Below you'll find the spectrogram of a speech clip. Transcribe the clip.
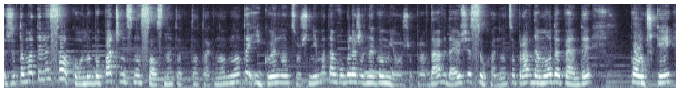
że to ma tyle soku, no bo patrząc na sosnę, to, to tak, no, no te igły, no cóż, nie ma tam w ogóle żadnego miąższu, prawda? Wydają się suche. No co prawda młode pędy, pączki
